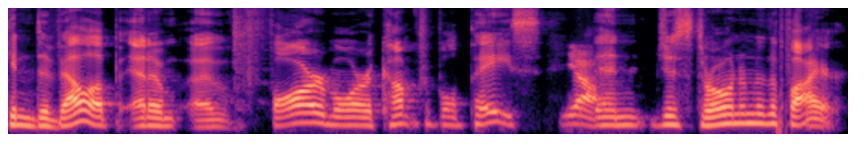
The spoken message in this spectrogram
can develop at a, a far more comfortable pace yeah. than just throwing them to the fire.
